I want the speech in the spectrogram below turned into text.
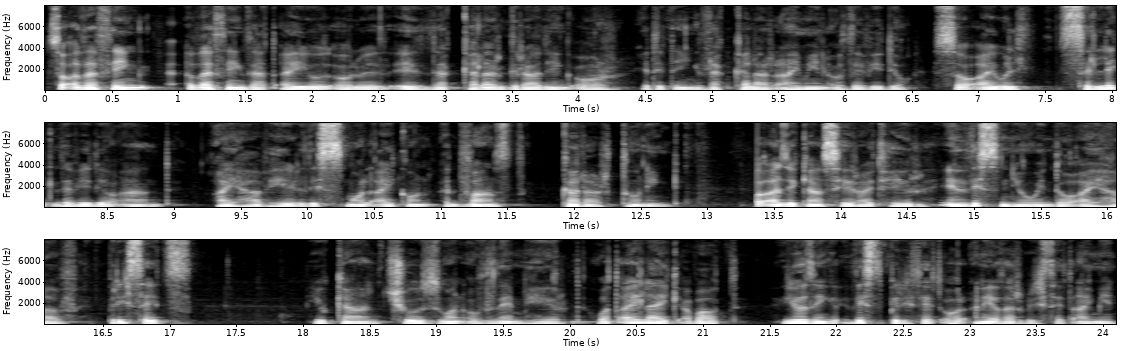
So other thing, other thing that I use always is the color grading or editing the color I mean of the video. So I will select the video and I have here this small icon advanced color tuning. So as you can see right here in this new window I have presets. You can choose one of them here. What I like about using this preset or any other preset I mean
